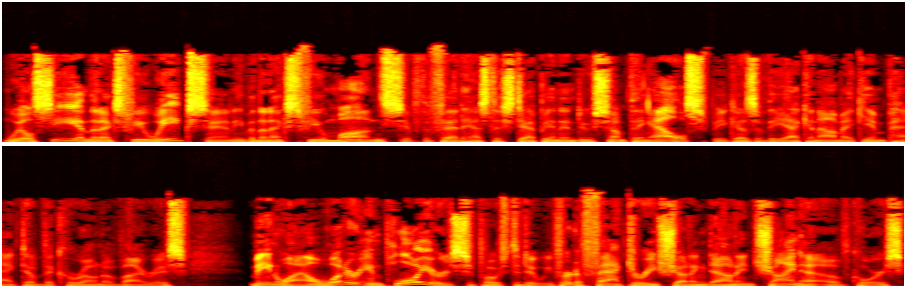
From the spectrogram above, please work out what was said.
We'll see in the next few weeks and even the next few months if the Fed has to step in and do something else because of the economic impact of the coronavirus. Meanwhile, what are employers supposed to do? We've heard of factories shutting down in China, of course.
